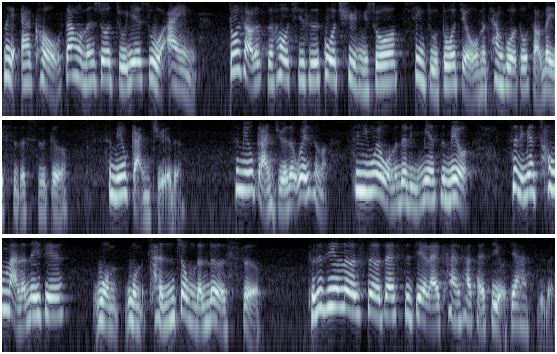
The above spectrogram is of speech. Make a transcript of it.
那个 echo。当我们说主耶稣我爱你，多少的时候，其实过去你说信主多久，我们唱过多少类似的诗歌，是没有感觉的，是没有感觉的，为什么？是因为我们的里面是没有，是里面充满了那些我我们沉重的垃圾，可是这些垃圾在世界来看，它才是有价值的。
